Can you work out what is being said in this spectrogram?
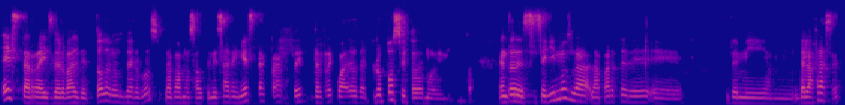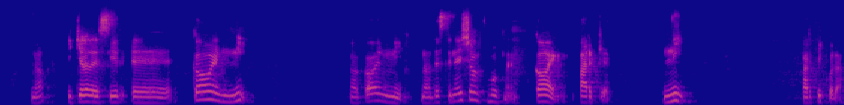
esta raíz verbal de todos los verbos la vamos a utilizar en esta parte del recuadro del propósito de movimiento. Entonces, si seguimos la, la parte de, eh, de, mi, em, de la frase, ¿no? Y quiero decir, eh, ni, no, going ni, no, destination of movement, going, parque, ni, partícula.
